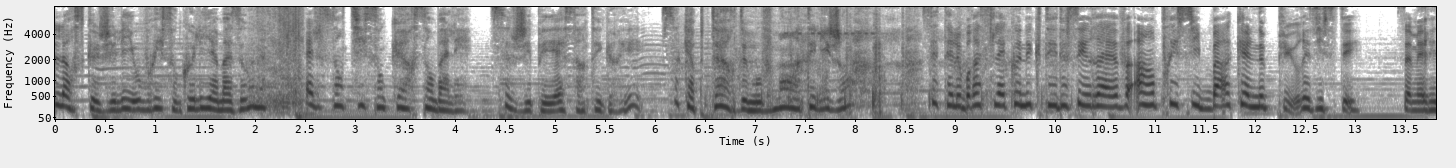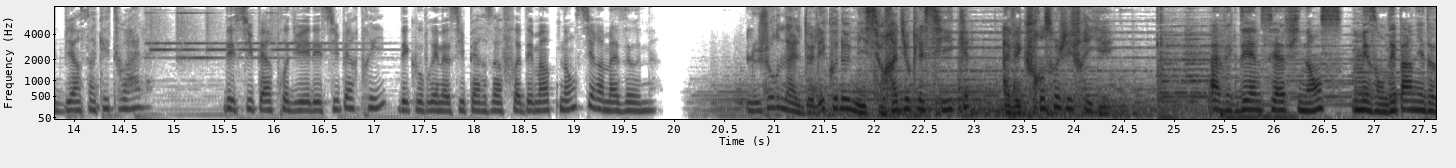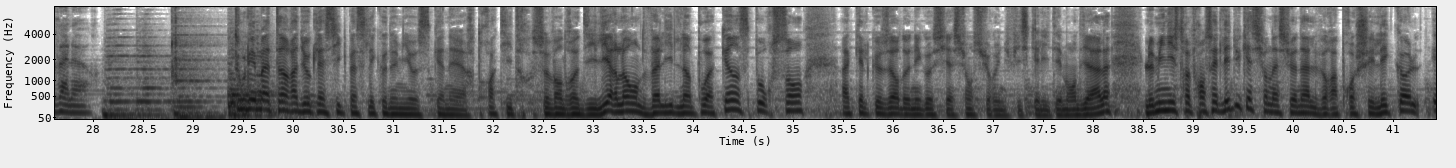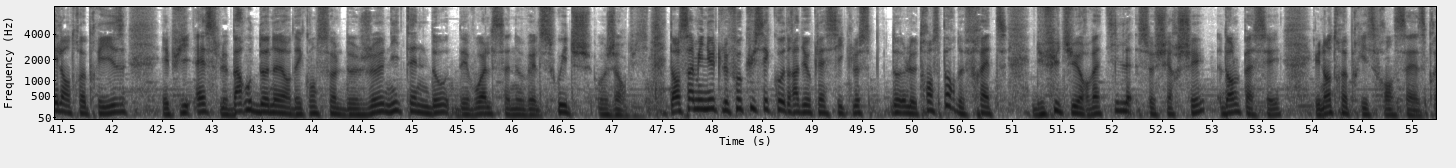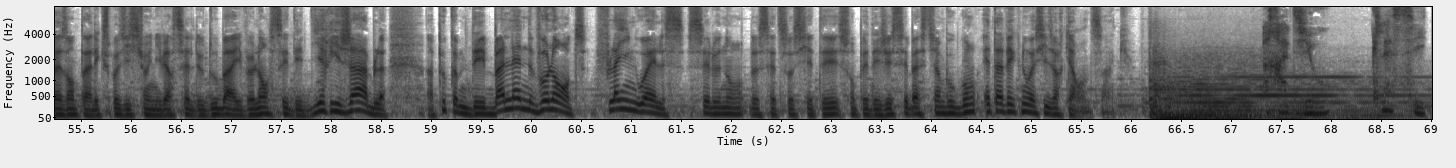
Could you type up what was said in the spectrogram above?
Lorsque Julie ouvrit son colis Amazon, elle sentit son cœur s'emballer. Ce GPS intégré, ce capteur de mouvement intelligent, c'était le bracelet connecté de ses rêves à un prix si bas qu'elle ne put résister. Ça mérite bien 5 étoiles. Des super produits et des super prix, découvrez nos super offres dès maintenant sur Amazon. Le journal de l'économie sur Radio Classique avec François Giffrier. Avec DNCA Finance, maison d'épargne de valeur. Tous les matins, Radio Classique passe l'économie au scanner. Trois titres ce vendredi. L'Irlande valide l'impôt à 15% à quelques heures de négociation sur une fiscalité mondiale. Le ministre français de l'Éducation nationale veut rapprocher l'école et l'entreprise. Et puis, est-ce le baroud d'honneur des consoles de jeux? Nintendo dévoile sa nouvelle Switch aujourd'hui. Dans cinq minutes, le focus éco de Radio Classique. Le, le transport de fret du futur va-t-il se chercher dans le passé? Une entreprise française présente à l'exposition universelle de Dubaï veut lancer des dirigeables, un peu comme des baleines volantes. Flying Wells, c'est le nom de cette société. Son PDG Sébastien Bougon est avec nous à 6h45. Radio classique.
